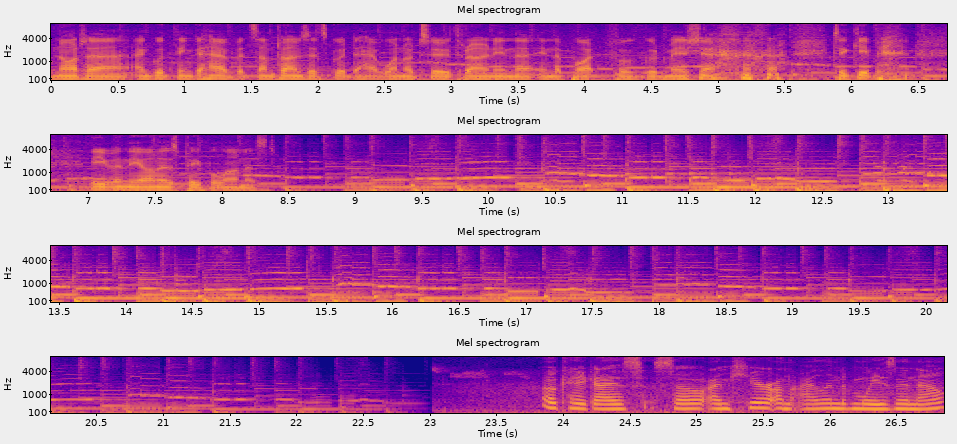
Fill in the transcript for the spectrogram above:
not a, a, good thing to have, but sometimes it's good to have one or two thrown in the in the pot for good measure to keep even the honest people honest. Okay, guys, so I'm here on the island of Muisne now,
